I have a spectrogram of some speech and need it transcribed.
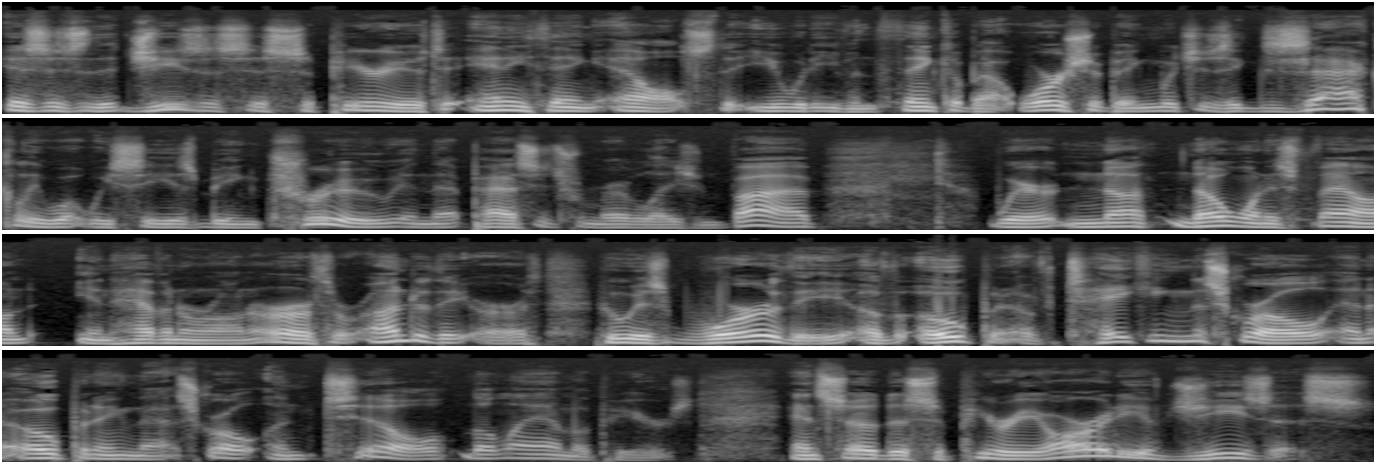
is, is that Jesus is superior to anything else that you would even think about worshiping, which is exactly what we see as being true in that passage from Revelation 5, where no, no one is found in heaven or on earth or under the earth who is worthy of open of taking the scroll and opening that scroll until the Lamb appears. And so the superiority of Jesus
